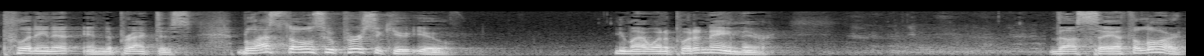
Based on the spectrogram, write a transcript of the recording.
putting it into practice. Bless those who persecute you. You might want to put a name there. Thus saith the Lord.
